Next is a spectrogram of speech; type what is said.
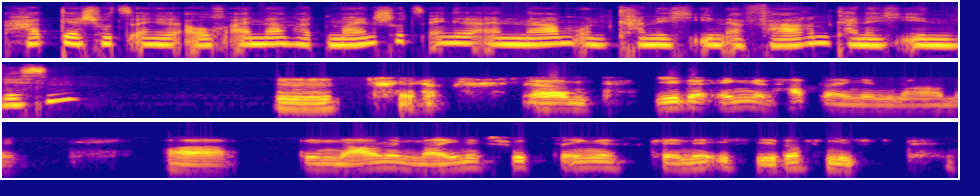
Hat der Schutzengel auch einen Namen? Hat mein Schutzengel einen Namen und kann ich ihn erfahren? Kann ich ihn wissen? Mhm. Ja. Ähm, jeder Engel hat einen Namen. Äh, den Namen meines Schutzengels kenne ich jedoch nicht.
